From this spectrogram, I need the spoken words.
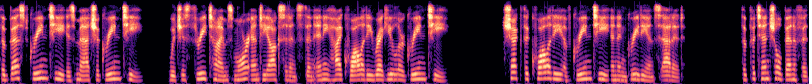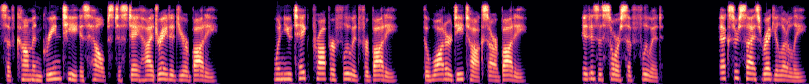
The best green tea is matcha green tea, which is three times more antioxidants than any high-quality regular green tea. Check the quality of green tea and ingredients added. The potential benefits of common green tea is helps to stay hydrated your body. When you take proper fluid for body, the water detox our body. It is a source of fluid. Exercise regularly,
